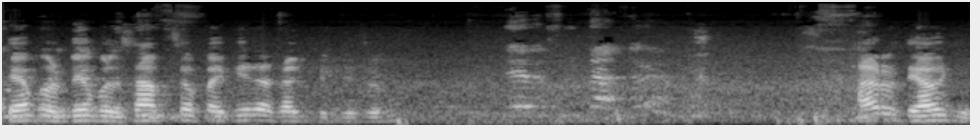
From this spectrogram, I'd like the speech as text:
ટેબલ ટેબલ સાફ સફાઈ કર્યા રાખી દીધું. સારું તે આવજો.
